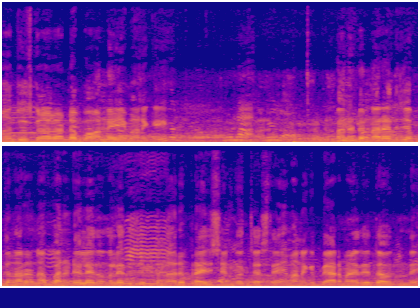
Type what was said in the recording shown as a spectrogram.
మనం చూసుకున్నారంటే బాగున్నాయి మనకి. పన్నెండున్నర అయితే చెప్తున్నారన్న పన్నెండు వేల ఐదు వందలు అయితే చెప్తున్నారు. ప్రైజ్ విషయానికి వచ్చేస్తే మనకి బేరం అనేది అయితే అవుతుంది.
